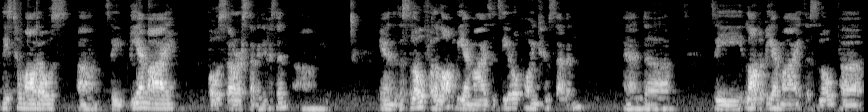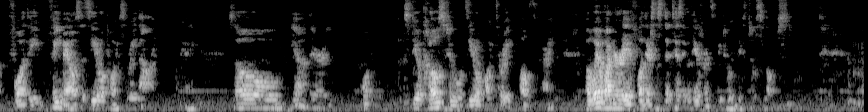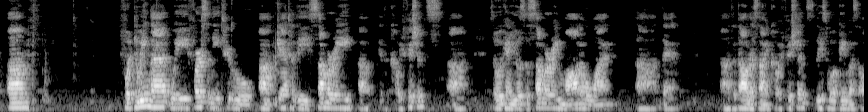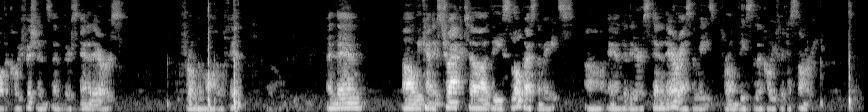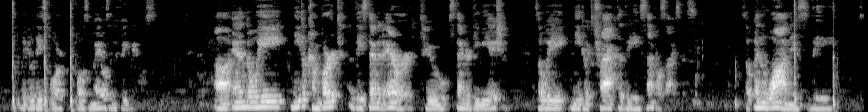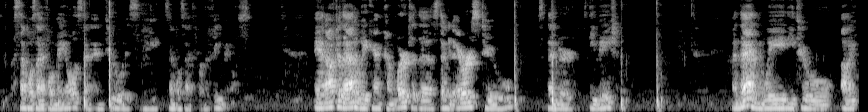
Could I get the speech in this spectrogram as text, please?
these two models, um, the BMI both are significant, um, and the slope for the log BMI is 0.27, and uh, the log BMI, the slope uh, for the females is 0.39. So yeah, they're still close to 0.3 both, right? But we wonder if well, there's a statistical difference between these two slopes. Um, for doing that, we first need to uh, get the summary of the coefficients. Uh, so we can use the summary model one, uh, then uh, the dollar sign coefficients. These will give us all the coefficients and their standard errors from the model fit. And then uh, we can extract uh, the slope estimates uh, and their standard error estimates from this uh, coefficient summary. We do this for both males and females. Uh, and we need to convert the standard error to standard deviation. So we need to extract the sample sizes. So N1 is the sample size for males and N2 is the sample size for the females. And after that, we can convert the standard errors to standard deviation. And then we need to uh,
